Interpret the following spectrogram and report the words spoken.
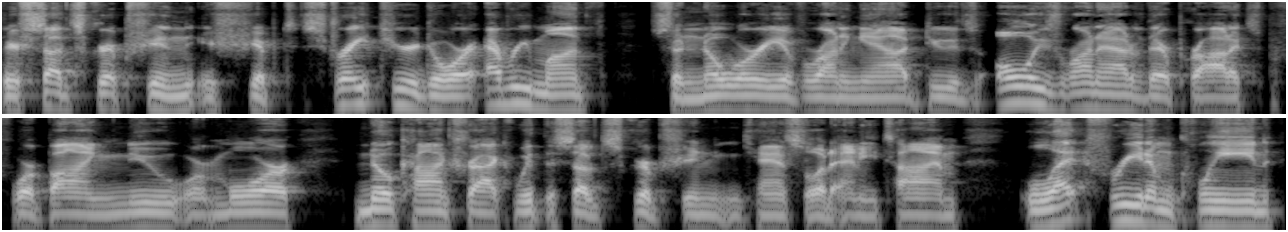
Their subscription is shipped straight to your door every month so no worry of running out. Dudes always run out of their products before buying new or more. No contract with the subscription. You can cancel at any time. Let freedom clean.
